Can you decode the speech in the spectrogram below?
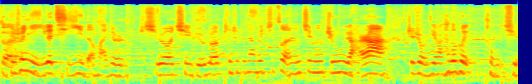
对。比如说你一个提议的话，就是说去，比如说平时不太会去做什么，去什么植物园啊这种地方，他都会同你去。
